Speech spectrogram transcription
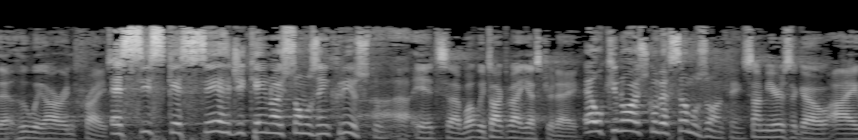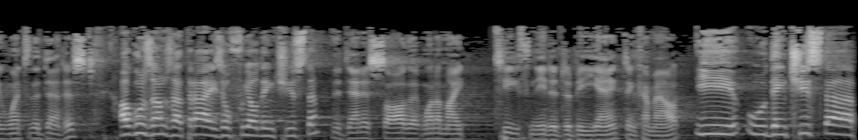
that who we are in Christ. É se esquecer de quem nós somos em Cristo. Uh, it's uh, what we talked about yesterday. É o que nós conversamos ontem. Some years ago, I went to the dentist. Alguns anos atrás eu fui ao dentista The dentist saw that one of my teeth needed to be yanked and come out. e o dentista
